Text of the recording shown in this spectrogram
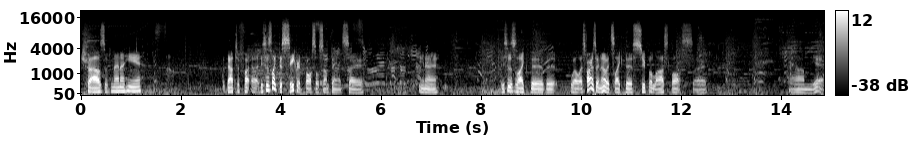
Trials of Mana here. About to fight... Uh, this is like the secret boss or something, so... You know... This is like the, the... Well, as far as I know, it's like the super last boss, so... Um, yeah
